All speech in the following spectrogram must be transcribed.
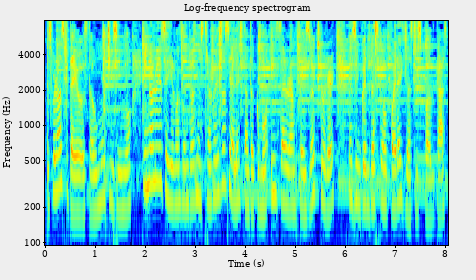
Esperamos que te haya gustado muchísimo y no olvides seguirnos en todas nuestras redes sociales, tanto como Instagram, Facebook, Twitter. Nos encuentras como Poetic Justice Podcast.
